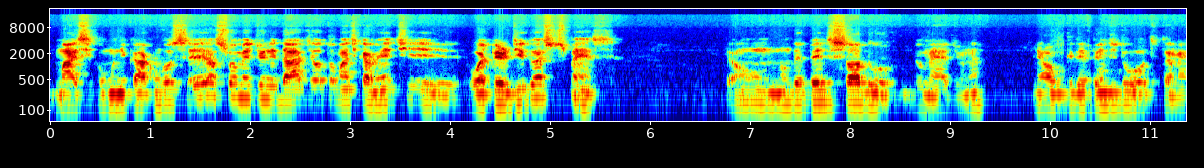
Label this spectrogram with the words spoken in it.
mais se comunicar com você, a sua mediunidade automaticamente ou é perdida ou é suspensa. Então, não depende só do, do médium, né? É algo que depende do outro também.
